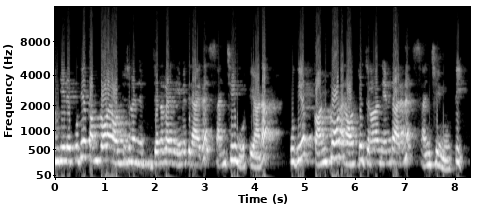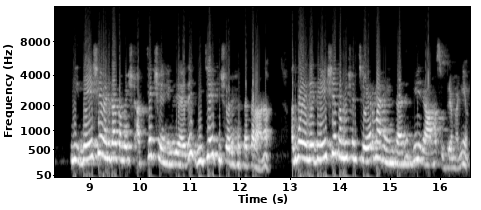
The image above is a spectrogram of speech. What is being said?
ഇന്ത്യയിലെ പുതിയ കൺട്രോൾ ആൻഡ് ഓഡിറ്റർ ജനറൽ ആയ നിയമിതനായത് സഞ്ജയ് മൂർത്തിയാണ്. പുതിയ കൺട്രോൾ ആൻഡ് ഓഡിറ്റർ ജനറൽ നിയമിത ആരാണ്? സഞ്ജയ് മൂർത്തി. ഇനി ദേശീയ വനിതാ കമ്മീഷൻ അധ്യക്ഷയെ നിയമിതയായത് വിജയ് കിഷോർ രഹത്തക്കർ ആണ്. അതുപോലെ തന്നെ ദേശീയ കമ്മീഷൻ ചെയർമാൻ നിയമിതനായത് വി രാമസുബ്രഹ്മണ്യം.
